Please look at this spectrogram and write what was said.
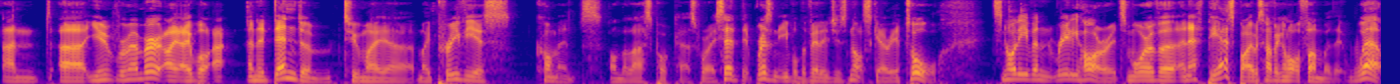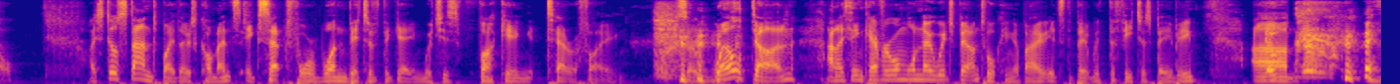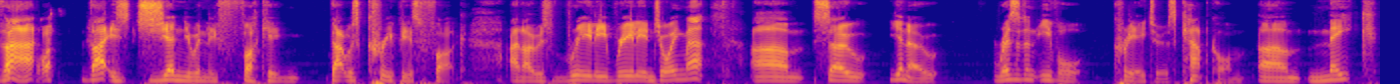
and uh, you remember I, I will an addendum to my uh, my previous comments on the last podcast where I said that Resident Evil: The Village is not scary at all. It's not even really horror. It's more of a, an FPS, but I was having a lot of fun with it. Well, I still stand by those comments, except for one bit of the game, which is fucking terrifying. So well done, and I think everyone will know which bit I'm talking about. It's the bit with the fetus baby. Um, that that is genuinely fucking. That was creepy as fuck, and I was really, really enjoying that. Um, so you know, Resident Evil creators, Capcom, um, make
